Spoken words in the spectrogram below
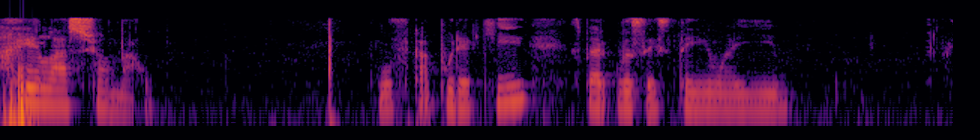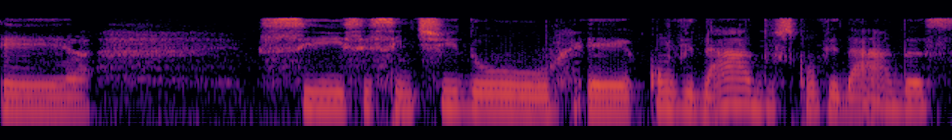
relacional. Vou ficar por aqui. Espero que vocês tenham aí é, se, se sentido é, convidados, convidadas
